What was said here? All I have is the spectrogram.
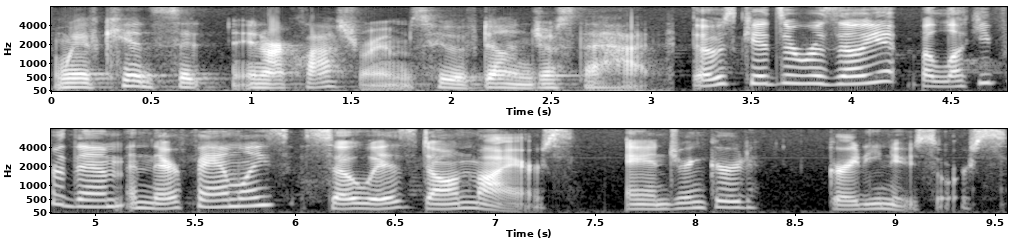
And we have kids sit in our classrooms who have done just that. Those kids are resilient, but lucky for them and their families, so is Dawn Meyers. Ann Drinkard, Grady Newsource.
